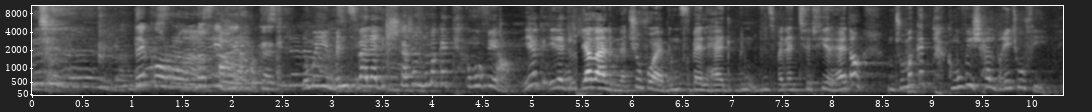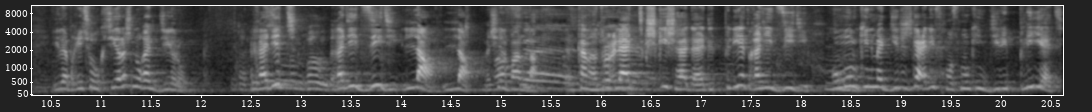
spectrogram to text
ديكور ولا كيديروا هكاك المهم بالنسبة لهذيك الشكاشه نتوما كتحكموا فيها. ياك إلا درت يلا البنات شوفوها بالنسبة لهذا بالنسبة لهذا التفرفير هذا نتوما كتحكموا فيه شحال بغيتو فيه. إلا بغيتوه كثير شنو غديروا غادي غادي تزيدي لا لا ماشي الباندا كنهضروا على هاد التكشكيش هذا هاد البليات غادي تزيدي. وممكن ما ديريش كاع les fronces ممكن ديري بليات.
